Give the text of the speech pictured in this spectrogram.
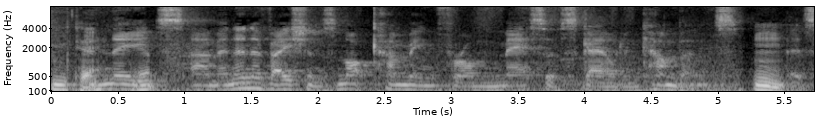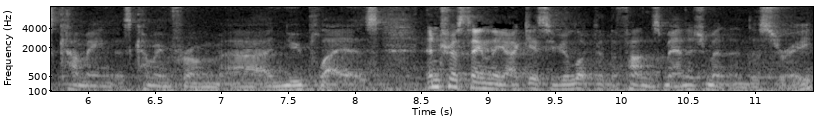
Okay, It needs, um, and innovation's not coming from massive scaled incumbents. Mm. It's coming, it's coming from uh, new players. Interestingly, I guess if you looked at the funds management industry,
